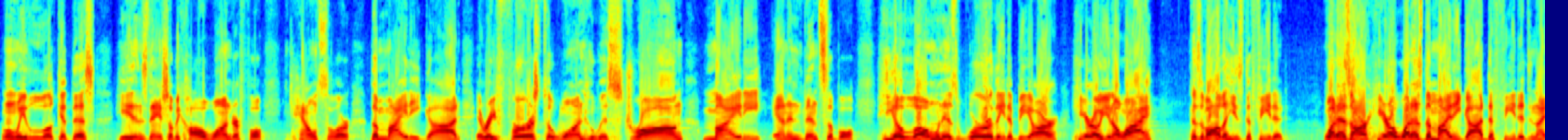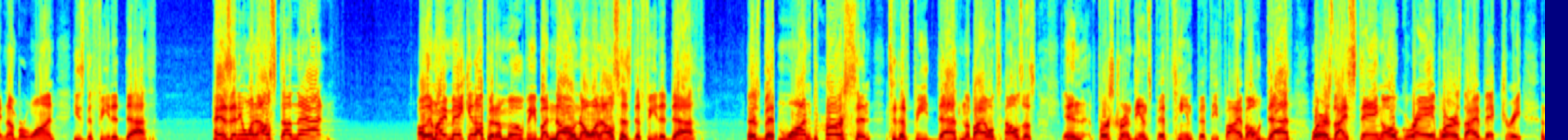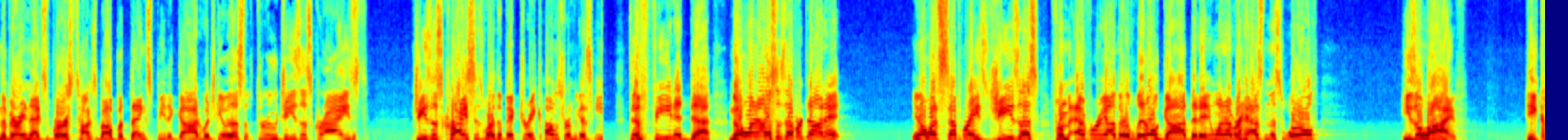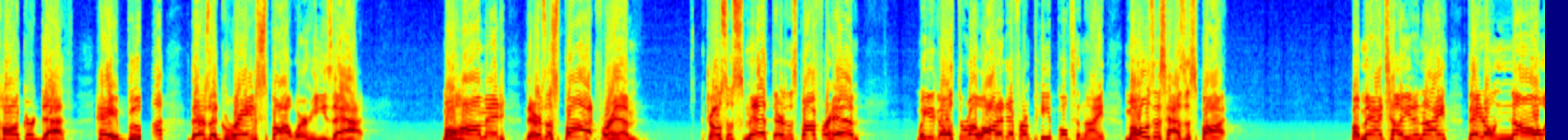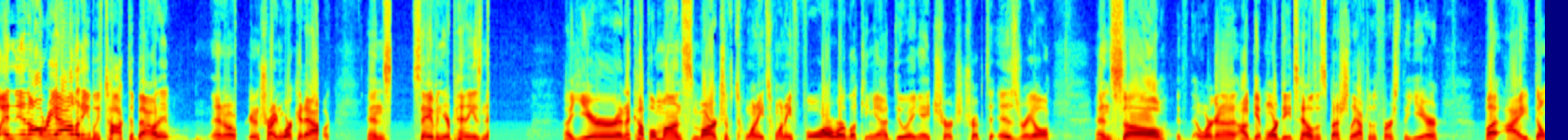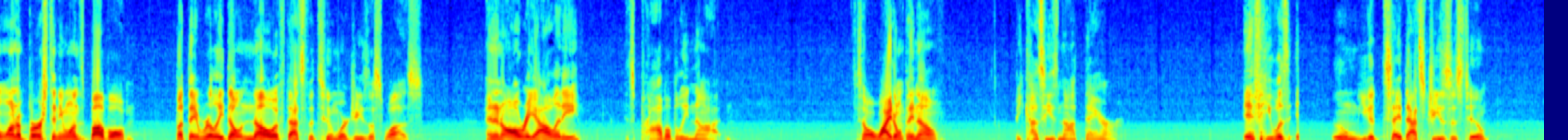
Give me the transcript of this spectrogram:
When we look at this, he, his name shall be called Wonderful Counselor, the Mighty God. It refers to one who is strong, mighty, and invincible. He alone is worthy to be our hero. You know why? Because of all that he's defeated. What is our hero? What has the mighty God defeated tonight? Number one, he's defeated death. Hey, has anyone else done that? Oh, they might make it up in a movie, but no, no one else has defeated death. There's been one person to defeat death, and the Bible tells us in 1 Corinthians 15 55, Oh, death, where is thy sting? Oh, grave, where is thy victory? And the very next verse talks about, But thanks be to God, which giveth us through Jesus Christ. Jesus Christ is where the victory comes from because he defeated death. No one else has ever done it. You know what separates Jesus from every other little God that anyone ever has in this world? He's alive. He conquered death. Hey, Buddha, there's a grave spot where he's at. Mohammed, there's a spot for him. Joseph Smith, there's a spot for him. We could go through a lot of different people tonight. Moses has a spot. But may I tell you tonight, they don't know. And in all reality, we've talked about it, and we're going to try and work it out. And saving your pennies now. A year and a couple months, March of 2024, we're looking at doing a church trip to Israel. And so we're going to, I'll get more details, especially after the first of the year. But I don't want to burst anyone's bubble, but they really don't know if that's the tomb where Jesus was. And in all reality, it's probably not. So why don't they know? Because he's not there. If he was tomb, you could say that's Jesus' tomb.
